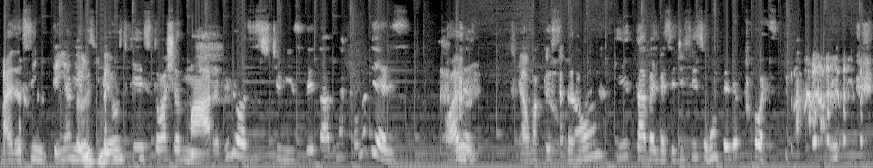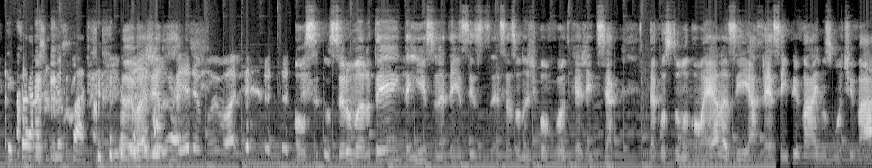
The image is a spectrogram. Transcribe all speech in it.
mas assim, tem amigos meus que estão achando maravilhoso assistir isso deitado na cama deles. Olha, é uma questão que tá, vai, vai ser difícil romper depois. o que, você acha disso, Fábio? Eu imagino. É. Depois, o, o, ser humano tem, tem isso, né? Tem esses, essas zonas de conforto que a gente se, se acostuma com elas e a fé sempre vai nos motivar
